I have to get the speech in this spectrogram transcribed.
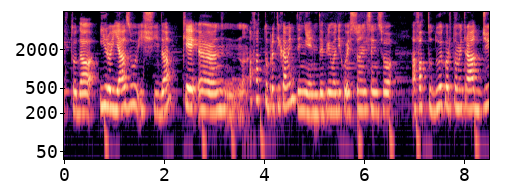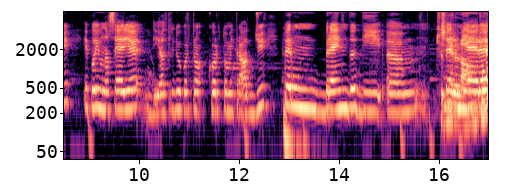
diretto da Hiroyasu Ishida che eh, non ha fatto praticamente niente prima di questo, nel senso ha fatto due cortometraggi e poi una serie di altri due corto- cortometraggi per un brand di um, cerniere.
